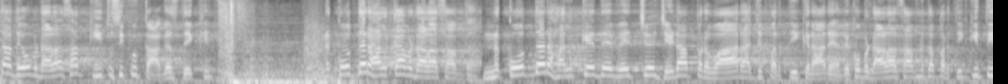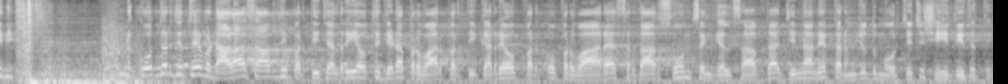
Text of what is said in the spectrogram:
ਤਾਂ ਦਿਓ ਵਡਾਲਾ ਸਾਹਿਬ, ਕੀ ਤੁਸੀਂ ਕੋਈ ਕਾਗਜ਼ ਦੇਖੇ? ਨਕੋਦਰ ਹਲਕਾ ਵਡਾਲਾ ਸਾਹਿਬ ਦਾ। ਨਕੋਦਰ ਹਲਕੇ ਦੇ ਵਿੱਚ ਜਿਹੜਾ ਪਰਿਵਾਰ ਅੱਜ ਭਰਤੀ ਕਰਾ ਰਿਹਾ। ਦੇਖੋ, ਵਡਾਲਾ ਸਾਹਿਬ ਨੇ ਤਾਂ ਭਰਤੀ ਕੀਤੀ ਨਹੀਂ। ਨਕੋਦਰ ਜਿੱਥੇ ਵਡਾਲਾ ਸਾਹਿਬ ਦੀ ਭਰਤੀ ਚੱਲ ਰਹੀ ਹੈ, ਉੱਥੇ ਜਿਹੜਾ ਪਰਿਵਾਰ ਭਰਤੀ ਕਰ ਰਿਹਾ, ਉਹ ਪਰ- ਉਹ ਪਰਿਵਾਰ ਹੈ ਸਰਦਾਰ ਸੋਹਣ ਸਿੰਘ ਗਿੱਲ ਸਾਹਿਬ ਦਾ, ਜਿਨ੍ਹਾਂ ਨੇ ਧਰਮਯੁੱਧ ਮੋਰਚੇ 'ਚ ਸ਼ਹੀਦੀ ਦਿੱਤੀ।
